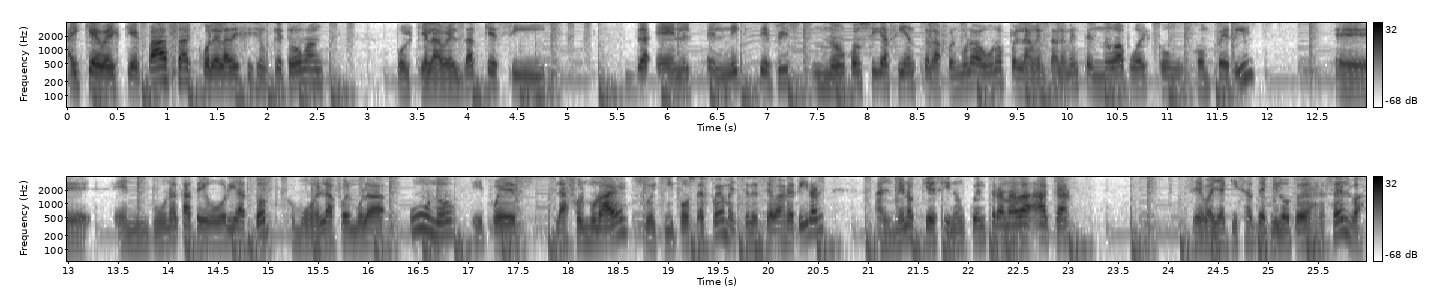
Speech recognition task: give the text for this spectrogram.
hay que ver qué pasa, cuál es la decisión que toman. Porque la verdad que si el, el, Nick De no consigue asiento en la Fórmula 1, pues lamentablemente no va a poder competir eh, en ninguna categoría top como es la Fórmula 1 y pues la Fórmula E, su equipo se fue, Mercedes se va a retirar, al menos que si no encuentra nada acá, se vaya quizás de piloto de reserva.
